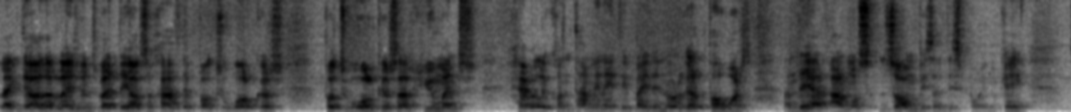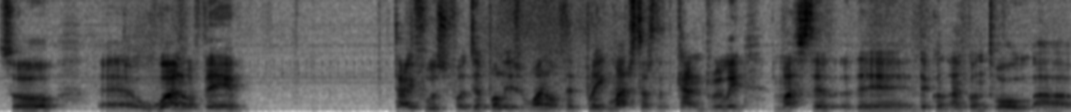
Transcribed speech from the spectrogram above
like the other legends, but they also have the pox walkers. Pox walkers are humans heavily contaminated by the Nurgle powers and they are almost zombies at this point okay? So uh, one of the Typhus, for example, is one of the plague masters that can really master the, the and control uh,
